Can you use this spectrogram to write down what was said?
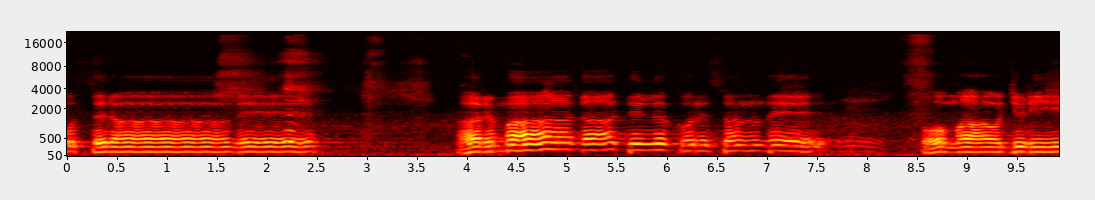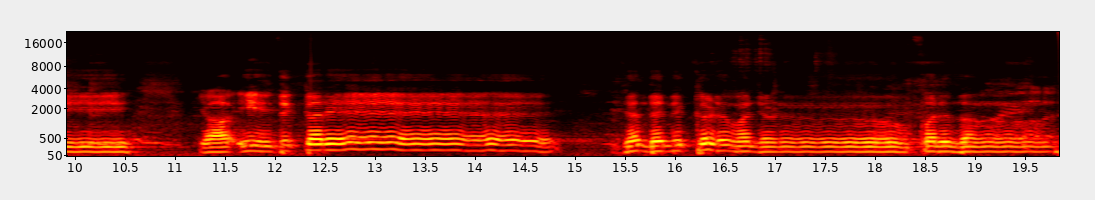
جدید دے ہر ماں دا دل خرسن دے او ماں اجڑی کیا عید کرے جند نکڑ وجن فرزند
